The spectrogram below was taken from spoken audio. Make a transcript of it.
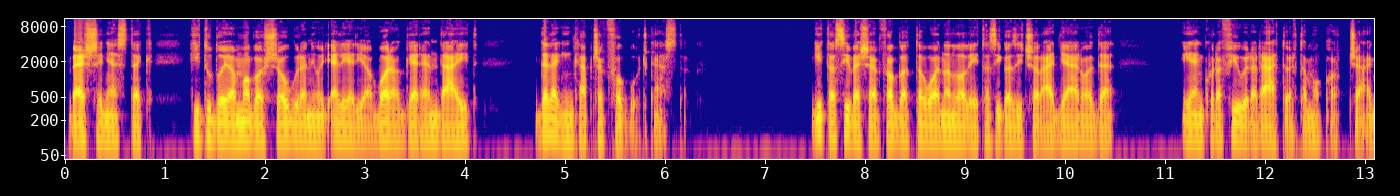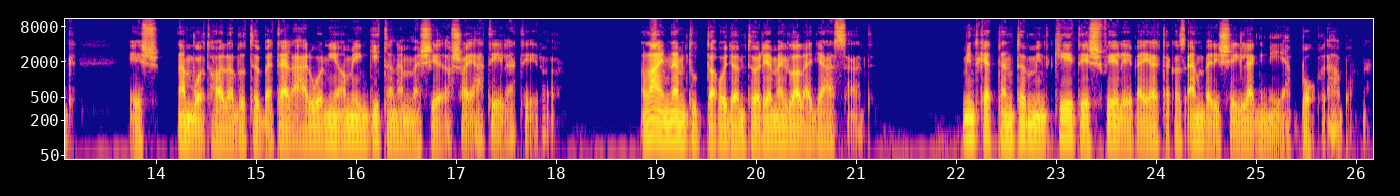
versenyeztek, ki tud olyan magasra ugrani, hogy elérje a barak gerendáit, de leginkább csak fogócskáztak. Gita szívesen faggatta volna Lalét az igazi családjáról, de ilyenkor a fiúra rátört a makadság, és nem volt hajlandó többet elárulni, amíg Gita nem mesél a saját életéről. A lány nem tudta, hogyan törje meg Lale gyászát. Mindketten több mint két és fél éve éltek az emberiség legmélyebb poklában.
